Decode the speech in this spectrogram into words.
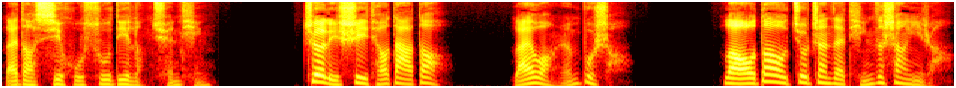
来到西湖苏堤冷泉亭。这里是一条大道，来往人不少。老道就站在亭子上一嚷：“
